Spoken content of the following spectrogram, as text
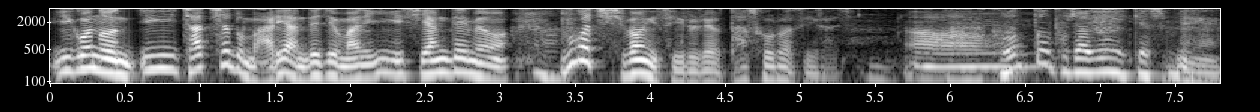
이거는 이 자체도 말이 안 되지만 만약 이게 시행되면 누가 지방에서 일을 해요? 다 서울 와서 일하지. 아, 그런 또 부작용이 있겠습니다. 예.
